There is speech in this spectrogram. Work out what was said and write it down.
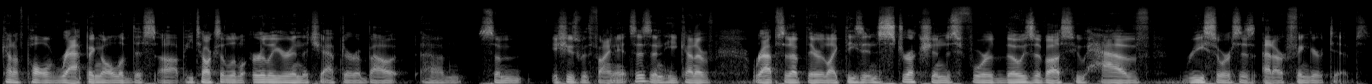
kind of Paul wrapping all of this up. He talks a little earlier in the chapter about um, some issues with finances, and he kind of wraps it up there like these instructions for those of us who have resources at our fingertips.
